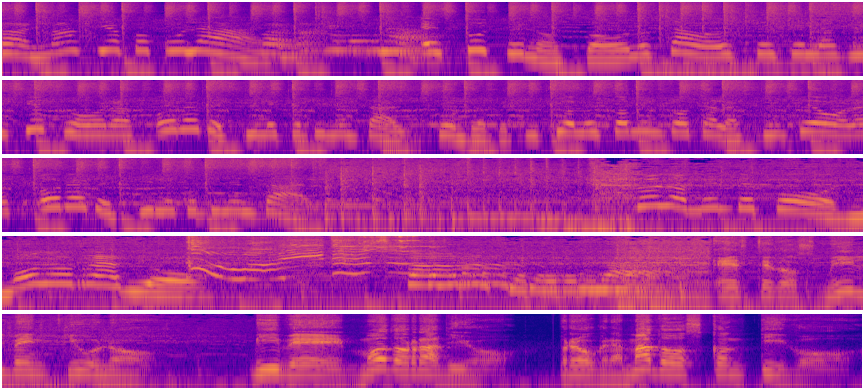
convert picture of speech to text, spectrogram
Farmacia Popular. Escúchenos todos los sábados desde las 18 horas hora de Chile continental, con repetición los domingos a las 15 horas hora de Chile continental. Solamente por Modo Radio. Farmacia Popular. Este 2021 vive Modo Radio, programados contigo.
